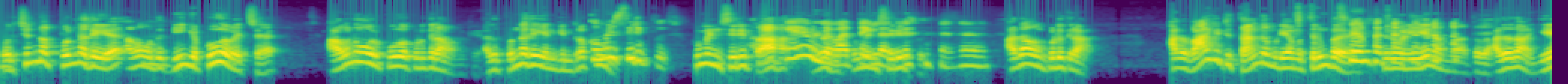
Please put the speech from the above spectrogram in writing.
ஒரு சின்ன புன்னகைய அவன் நீங்க பூவை வச்ச அவனும் ஒரு பூவை கொடுக்குறான் அவனுக்கு. அது புன்னகை என்கின்ற. குமிழ் சிரிப்பு. குமிழ் சிரிப்பு. சிரிப்பு. அதான் அவன் கொடுக்குறான். அதை வாங்கிட்டு தாங்க முடியாம திரும்ப திருவடியே நம்ம அதுதான் ஏ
